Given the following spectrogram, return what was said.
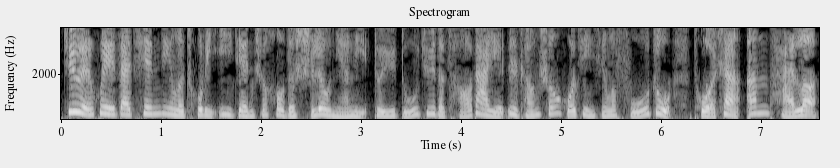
居委会在签订了处理意见之后的十六年里，对于独居的曹大爷日常生活进行了扶助，妥善安排了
